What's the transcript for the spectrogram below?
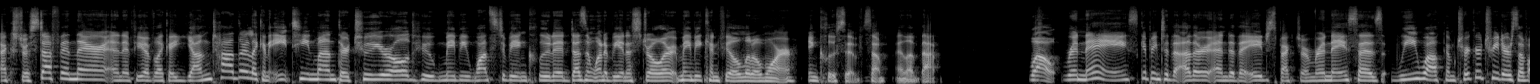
extra stuff in there, and if you have like a young toddler, like an 18 month or two year old who maybe wants to be included, doesn't want to be in a stroller, it maybe can feel a little more inclusive. So I love that. Well, Renee, skipping to the other end of the age spectrum, Renee says, We welcome trick or treaters of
